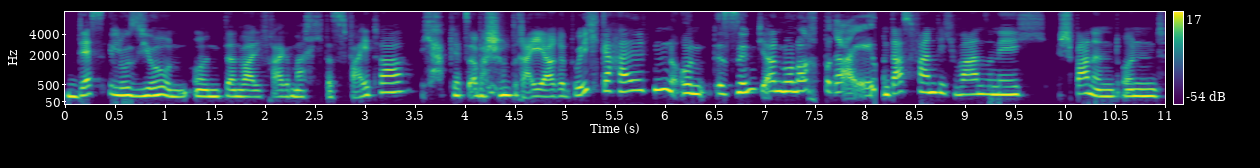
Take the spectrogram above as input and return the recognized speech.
Desillusion. Und dann war die Frage, mache ich das weiter? Ich habe jetzt aber schon drei Jahre durchgehalten und es sind ja nur noch drei. Und das fand ich wahnsinnig spannend. Und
